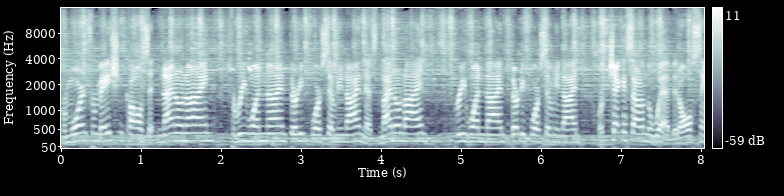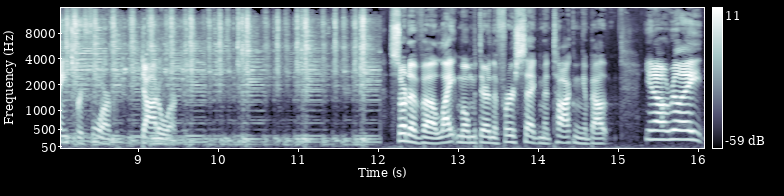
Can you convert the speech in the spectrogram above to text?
For more information, call us at 909 319 3479. That's 909 319 3479. Or check us out on the web at allsaintsreformed.org. Sort of a light moment there in the first segment talking about, you know, really,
